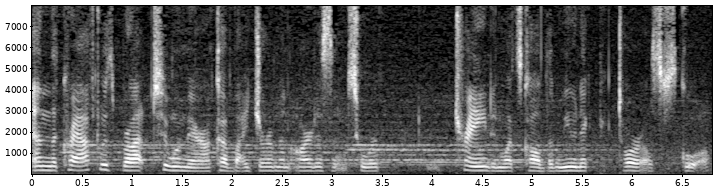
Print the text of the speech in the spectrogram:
and the craft was brought to America by German artisans who were trained in what's called the Munich School.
